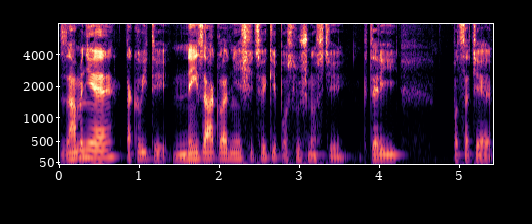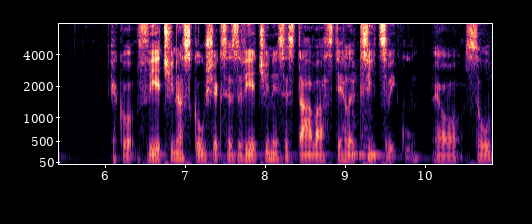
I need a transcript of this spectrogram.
Za mě takový ty nejzákladnější cviky poslušnosti, který v podstatě jako většina zkoušek se z většiny se stává z těchto mm-hmm. tří cviků. Jo, jsou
